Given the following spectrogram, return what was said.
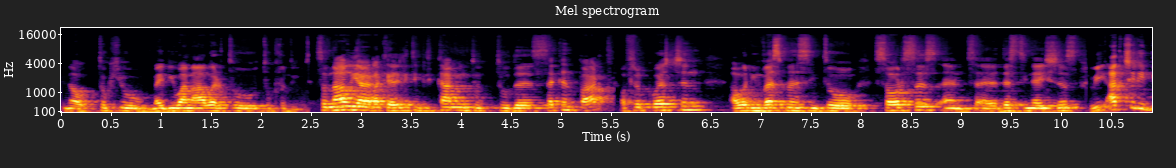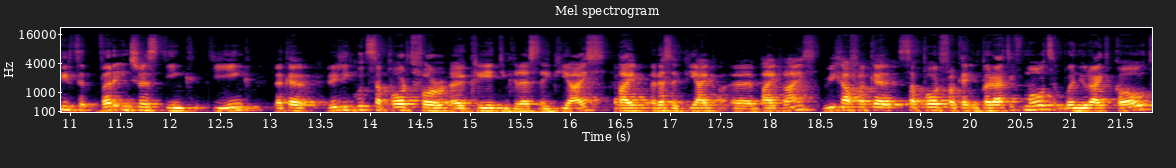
you know took you maybe one hour to, to produce. So now we are like a little bit coming to, to the second part of your question our investments into sources and uh, destinations. We actually built a very interesting thing, like a really good support for uh, creating REST APIs, pipe, REST API uh, pipelines. We have like a support for like imperative mode when you write code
